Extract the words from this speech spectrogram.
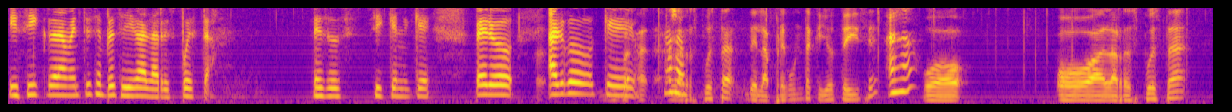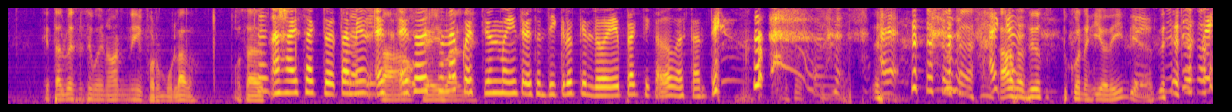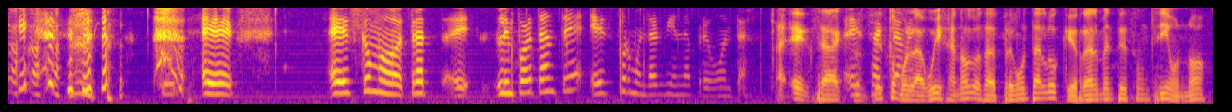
Y sí, claramente siempre se llega a la respuesta. Eso sí que ni que. Pero algo que... A, a la respuesta de la pregunta que yo te hice Ajá. o, o a la respuesta que tal vez ese güey no ha ni formulado. O sea, Exacto. Ajá, exacto. También, También. es- Ah, eso ok, es una vale. cuestión muy interesante y creo que lo he practicado bastante. Ah, ah, que- o sea, ha sido tu conejillo de indias. Sí. Eh, es como eh, lo importante es formular bien la pregunta. Ah, Exacto. Sí, es como la. Ouija, ¿no? O sea, pregunta algo que realmente es un sí o no.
